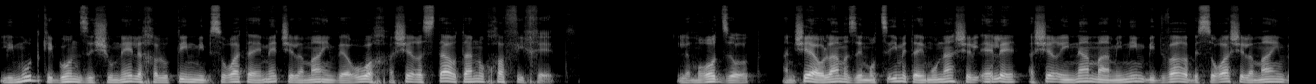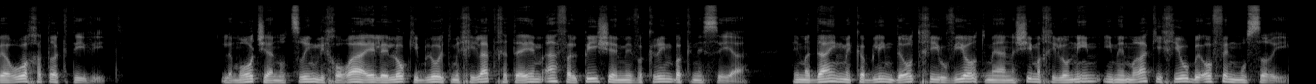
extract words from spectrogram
לימוד כגון זה שונה לחלוטין מבשורת האמת של המים והרוח אשר עשתה אותנו חפי חטא. למרות זאת, אנשי העולם הזה מוצאים את האמונה של אלה אשר אינם מאמינים בדבר הבשורה של המים והרוח אטרקטיבית. למרות שהנוצרים לכאורה האלה לא קיבלו את מחילת חטאיהם אף על פי שהם מבקרים בכנסייה, הם עדיין מקבלים דעות חיוביות מהאנשים החילונים אם הם רק יחיו באופן מוסרי.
